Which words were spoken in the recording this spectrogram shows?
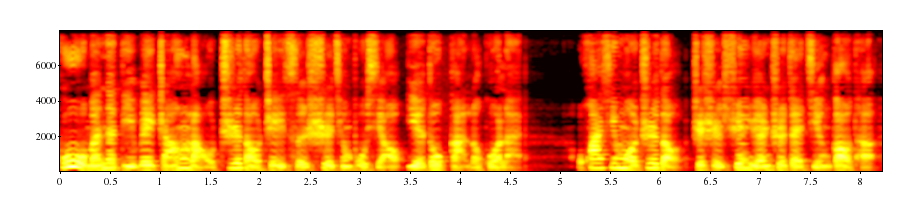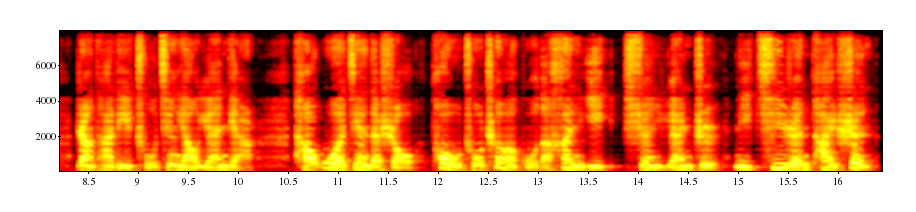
古武门的几位长老知道这次事情不小，也都赶了过来。花希墨知道这是轩辕志在警告他，让他离楚清瑶远点。他握剑的手透出彻骨的恨意。轩辕志，你欺人太甚！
